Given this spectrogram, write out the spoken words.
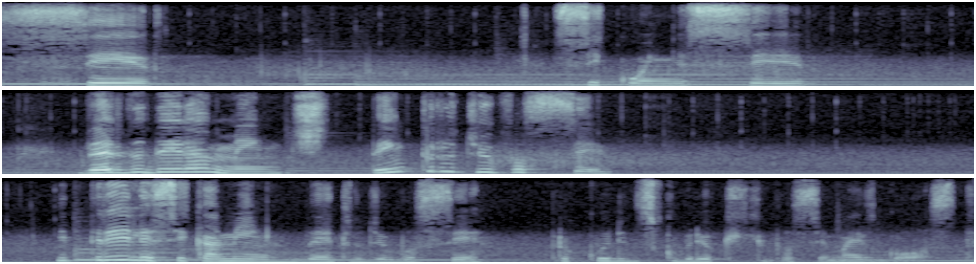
ser, se conhecer verdadeiramente dentro de você. E trilhe esse caminho dentro de você. Procure descobrir o que, você mais gosta.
